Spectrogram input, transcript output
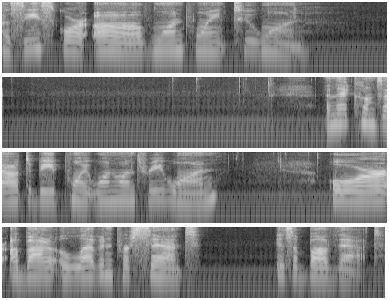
a z-score of 1.21. and that comes out to be 0.1131 or about 11% is above that.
